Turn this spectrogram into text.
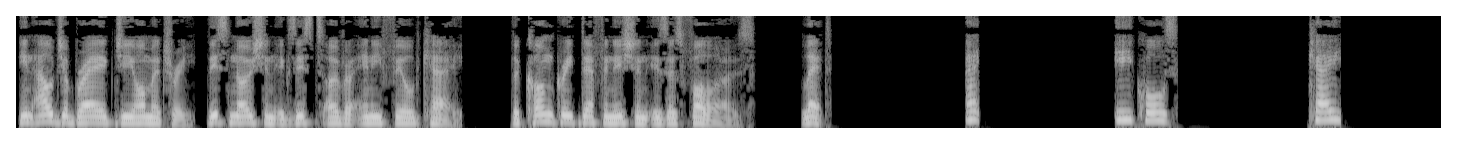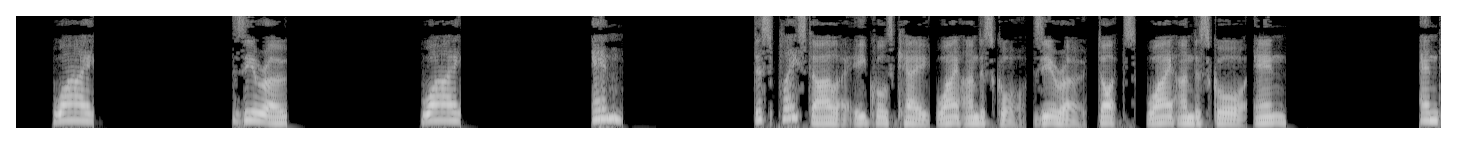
In algebraic geometry, this notion exists over any field K. The concrete definition is as follows. Let A equals K Y zero Y N Display style equals k y underscore zero dots y underscore n and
